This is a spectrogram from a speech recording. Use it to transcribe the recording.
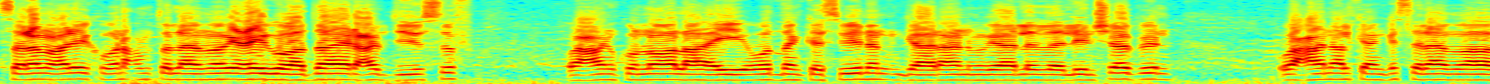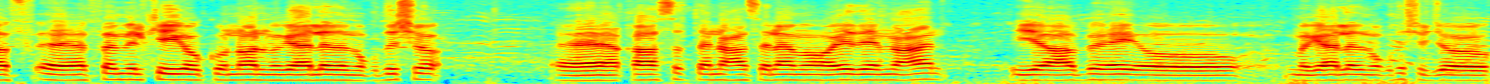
Asalaamu calaykum waraxmatullahi magacayga waa daahir cabdi yuusuf. Waxaan ku noolahay waddanka sweden gaar ahaan magaalada linshopin waxaan halkan ka salaamaa familkayga ku nool magaalada muqdisho khaasatan waxaan salaama hooyaday macaan iyo aabbahay oo magaalada muqdisho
